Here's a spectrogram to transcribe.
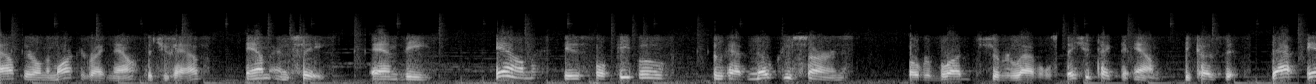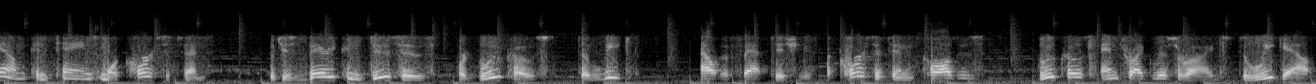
out there on the market right now that you have, M and C. And the M is for people who have no concern over blood sugar levels. They should take the M because the, that M contains more quercetin, which is very conducive for glucose to leak out of fat tissue. Quercetin causes glucose and triglycerides to leak out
